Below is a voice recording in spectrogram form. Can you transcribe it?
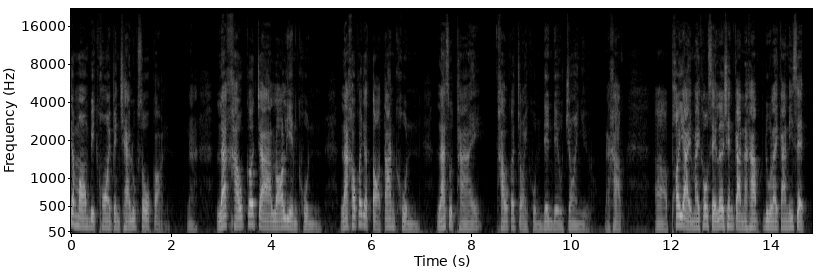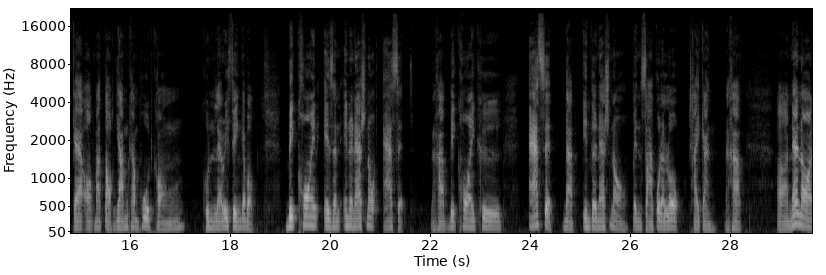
จะมองบิตคอยเป็นแชร์ลูกโซ่ก่อน นะและเขาก็จะล้อเลียนคุณ และเขาก็จะต่อต้านคุณ และสุดท้ายเขาก็จอยคุณ then they'll join you นะครับพ่อใหญ่ไมเคิลเซเลอร์เช่นกันนะครับ ดูรายการนี้เสร็จแกออกมาตอกย้ำคำพูดของคุณแลรี่ฟิงก์แกบอก Bitcoin is an international asset นะครับ Bitcoin คือ asset แบบ international เป็นสากลโลกใช้กันนะครับแน่นอน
